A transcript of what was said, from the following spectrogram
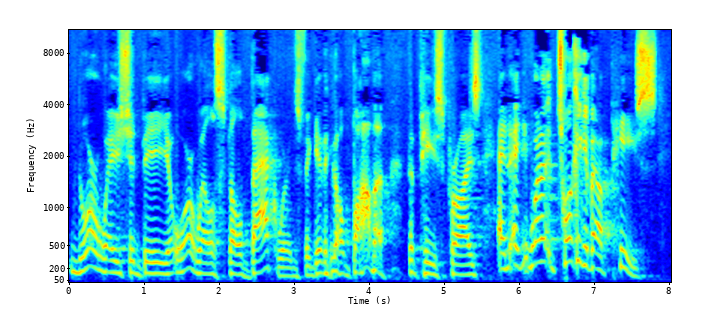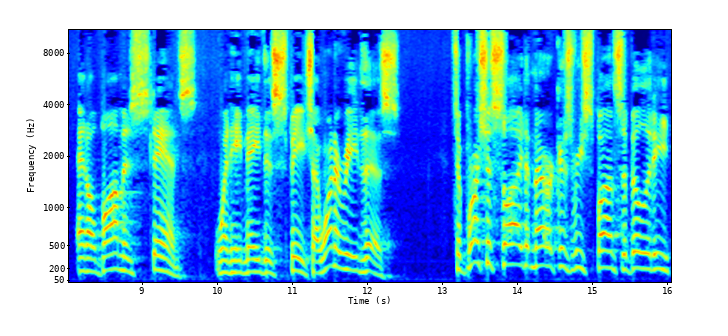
Norway should be Orwell spelled backwards for giving Obama the Peace Prize. And, and what, talking about peace and Obama's stance when he made this speech, I want to read this. To brush aside America's responsibility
